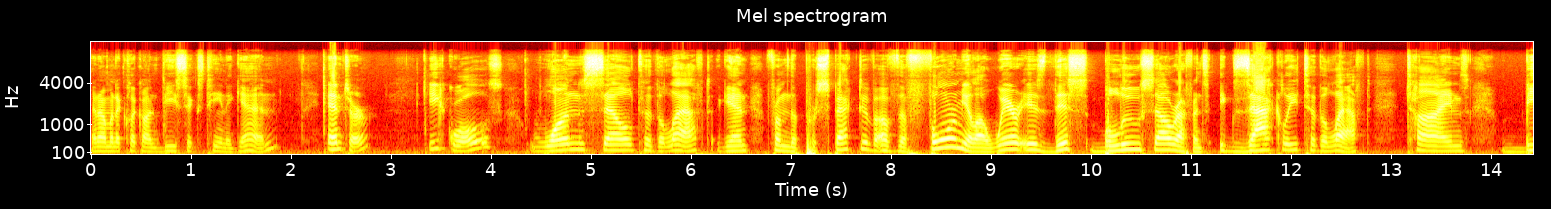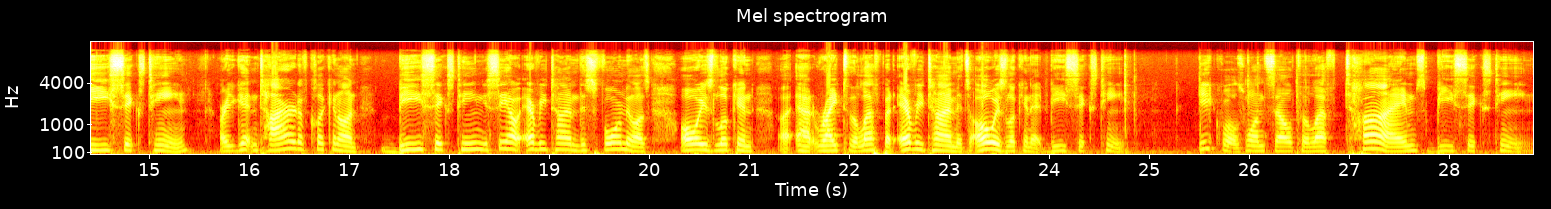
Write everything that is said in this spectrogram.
and I'm going to click on B16 again. Enter equals one cell to the left. Again, from the perspective of the formula, where is this blue cell reference? Exactly to the left times B16. Are you getting tired of clicking on B16? You see how every time this formula is always looking uh, at right to the left, but every time it's always looking at B16 equals one cell to the left times B16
